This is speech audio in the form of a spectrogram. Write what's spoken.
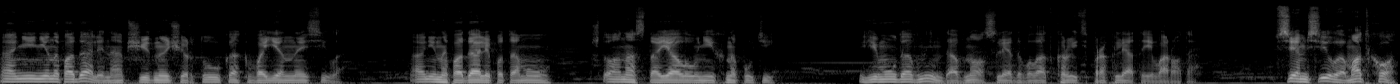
Они не нападали на общидную черту, как военная сила. Они нападали потому, что она стояла у них на пути. Ему давным-давно следовало открыть проклятые ворота. «Всем силам, отход!»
